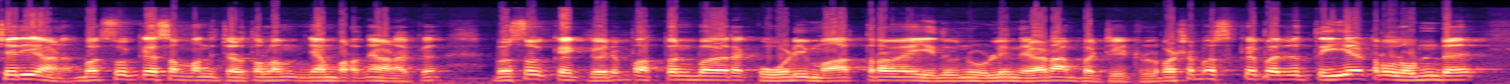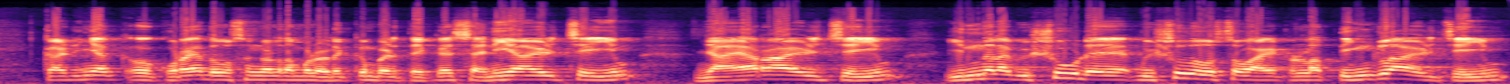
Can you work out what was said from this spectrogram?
ശരിയാണ്. ബസ്സൊക്കെ സംബന്ധിച്ചിടത്തോളം ഞാൻ പറഞ്ഞ കണക്ക് ബസ്സൊക്കെ ഒരു പത്തൊൻപതര കോടി മാത്രമേ ഇതിനുള്ളിൽ നേടാൻ പറ്റിയിട്ടുള്ളൂ. പക്ഷേ ഇപ്പോൾ ഒരു തിയേറ്ററിലുണ്ട്. കഴിഞ്ഞ കുറേ ദിവസങ്ങൾ നമ്മൾ എടുക്കുമ്പോഴത്തേക്ക് ശനിയാഴ്ചയും ഞായറാഴ്ചയും ഇന്നലെ വിഷുവിടെ വിഷു ദിവസമായിട്ടുള്ള തിങ്കളാഴ്ചയും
